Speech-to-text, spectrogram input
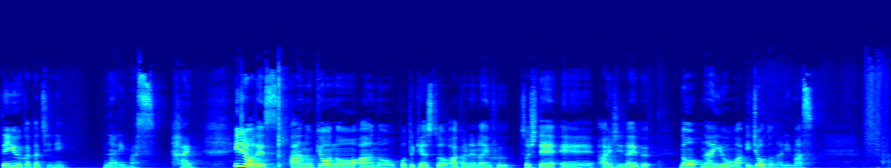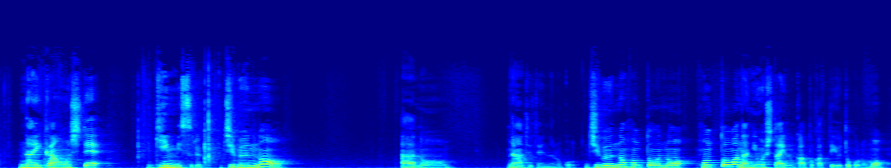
ていう形になります。はい。以上です。あの、今日の、あの、ポッドキャスト、あかねライフ、そして、えー、IG ライブの内容は以上となります。内観をして、吟味する。自分の、あの、なんて言ったらいいんだろう、こう、自分の本当の、本当は何をしたいのかとかっていうところも、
